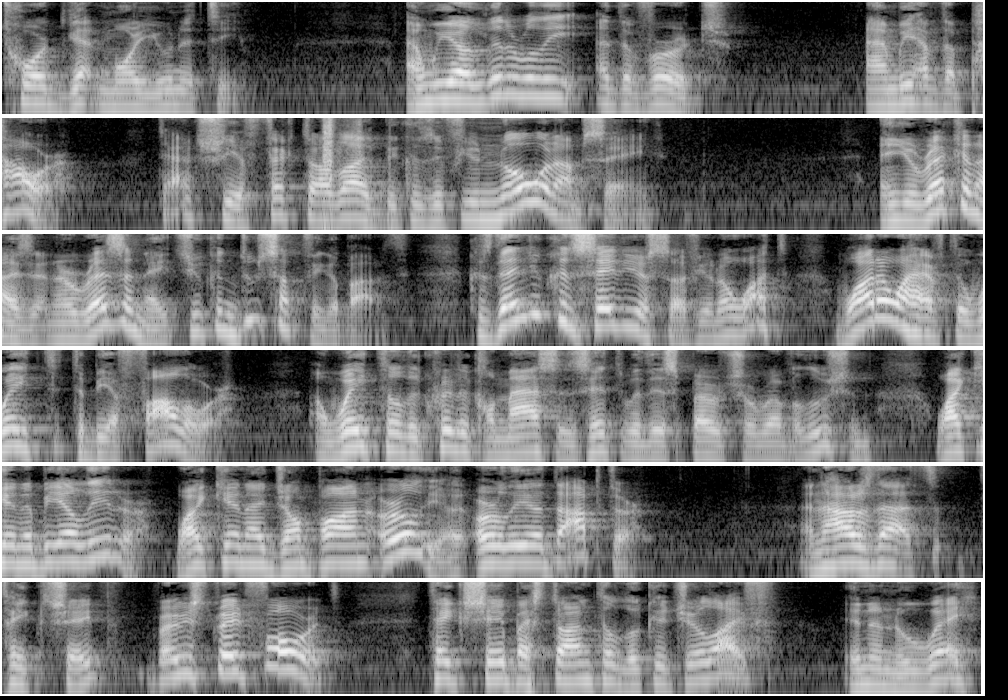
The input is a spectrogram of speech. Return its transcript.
toward getting more unity. And we are literally at the verge. And we have the power to actually affect our lives because if you know what I'm saying and you recognize it and it resonates, you can do something about it. Because then you can say to yourself, you know what? Why do I have to wait to be a follower and wait till the critical mass is hit with this spiritual revolution? Why can't I be a leader? Why can't I jump on early, early adopter? And how does that take shape? Very straightforward. Take shape by starting to look at your life in a new way.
